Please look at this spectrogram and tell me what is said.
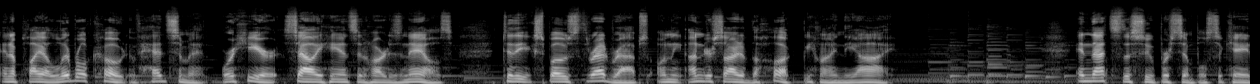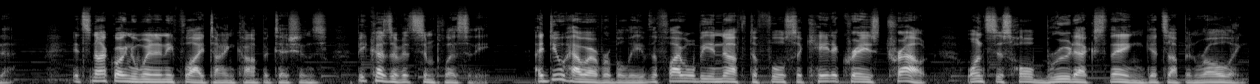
and apply a liberal coat of head cement, or here, Sally Hansen hard as nails, to the exposed thread wraps on the underside of the hook behind the eye. And that's the super simple cicada. It's not going to win any fly tying competitions because of its simplicity. I do, however, believe the fly will be enough to fool cicada crazed trout once this whole Brood X thing gets up and rolling.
